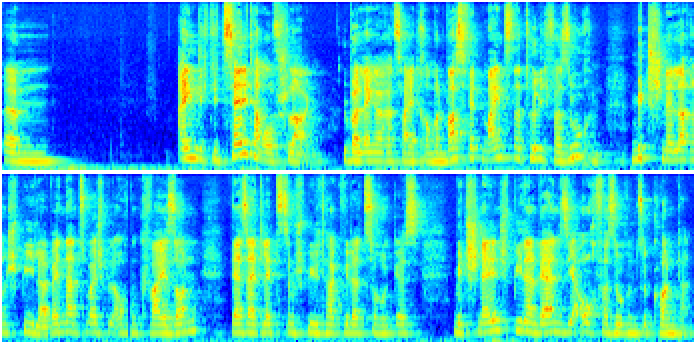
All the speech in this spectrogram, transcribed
ähm, eigentlich die Zelte aufschlagen über längere Zeitraum. Und was wird Mainz natürlich versuchen? Mit schnelleren Spielern. Wenn dann zum Beispiel auch ein Quaison, der seit letztem Spieltag wieder zurück ist, mit schnellen Spielern werden sie auch versuchen zu kontern.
